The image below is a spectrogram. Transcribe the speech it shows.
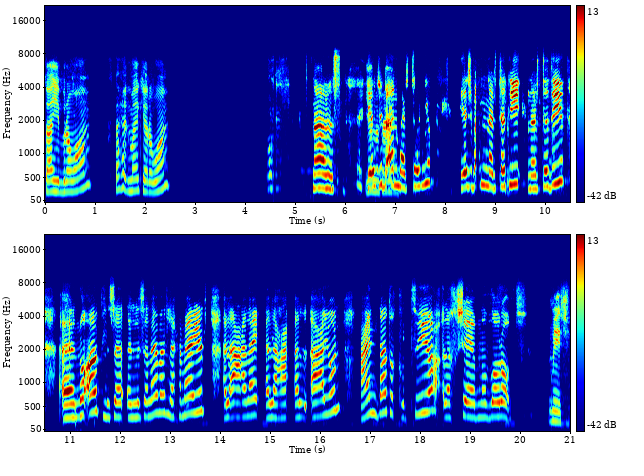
طيب روان افتحي المايك يا روان نعم يجب أن نرتدي يجب أن نرتدي نرتدي آه، نقط لس- لسلامة لحماية الأعين عند تقطيع الأخشاب نظارات. ماشي.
